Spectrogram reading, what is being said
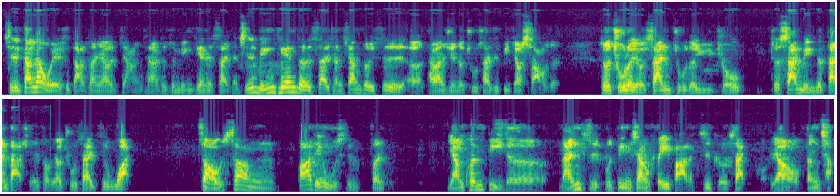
其实刚刚我也是打算要讲一下，就是明天的赛程。其实明天的赛程相对是呃台湾选手出赛是比较少的，就除了有三组的羽球，这三名的单打选手要出赛之外，早上八点五十分，杨坤碧的男子不定向飞靶的资格赛。要登场，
